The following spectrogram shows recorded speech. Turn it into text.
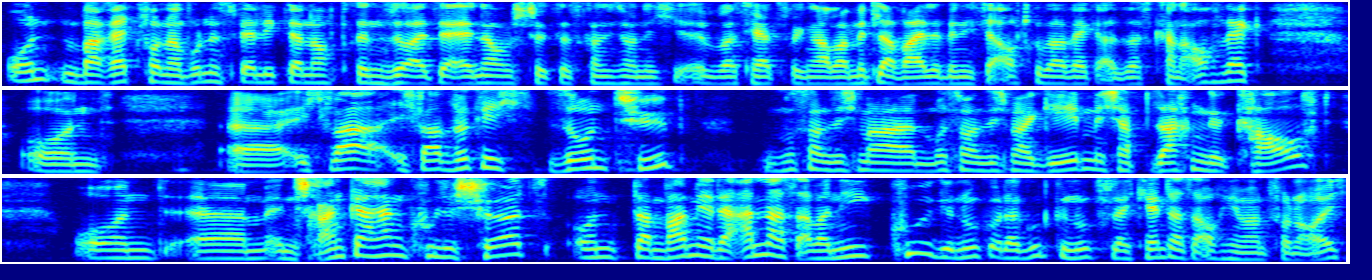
Und ein Barett von der Bundeswehr liegt da noch drin, so als Erinnerungsstück. Das kann ich noch nicht äh, übers Herz bringen. Aber mittlerweile bin ich da auch drüber weg. Also das kann auch weg. Und äh, ich war, ich war wirklich so ein Typ. Muss man sich mal, muss man sich mal geben. Ich habe Sachen gekauft und ähm, in den Schrank gehangen, coole Shirts und dann war mir der Anlass aber nie cool genug oder gut genug, vielleicht kennt das auch jemand von euch,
